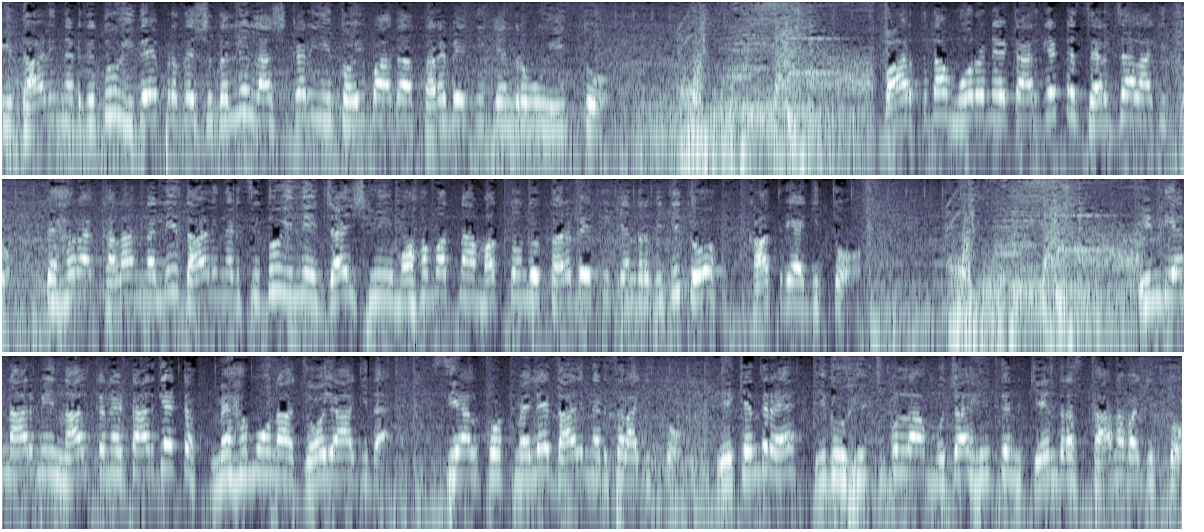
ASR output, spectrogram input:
ಈ ದಾಳಿ ನಡೆದಿದ್ದು, ಇದೇ ಪ್ರದೇಶದಲ್ಲಿ ಲಷ್ಕರ್ ಈ ತೊಯ್ಬಾದ ತರಬೇತಿ ಕೇಂದ್ರವೂ ಇತ್ತು. ಭಾರತದ ಮೂರನೇ ಟಾರ್ಗೆಟ್ ಸೆರ್ಜಾಲ್ ಆಗಿತ್ತು. ತೆಹರಾ ಕಲಾನ್ನಲ್ಲಿ ದಾಳಿ ನಡೆಸಿದ್ದು, ಇಲ್ಲಿ ಜೈಷ್ ಇ ಮೊಹಮ್ಮದ್ನ ಮತ್ತೊಂದು ತರಬೇತಿ ಕೇಂದ್ರವಿದ್ದಿದ್ದು ಖಾತ್ರಿಯಾಗಿತ್ತು. ಇಂಡಿಯನ್ ಆರ್ಮಿ ನಾಲ್ಕನೇ ಟಾರ್ಗೆಟ್ ಮೆಹಮೂನಾ ಜೋಯಾ ಆಗಿದೆ. ಸಿಯಾಲ್ಕೋಟ್ ಮೇಲೆ ದಾಳಿ ನಡೆಸಲಾಗಿತ್ತು. ಏಕೆಂದರೆ ಇದು ಹಿಜ್ಬುಲ್ಲಾ ಮುಜಾಹಿದ್ದೀನ್ ಕೇಂದ್ರ ಸ್ಥಾನವಾಗಿತ್ತು.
